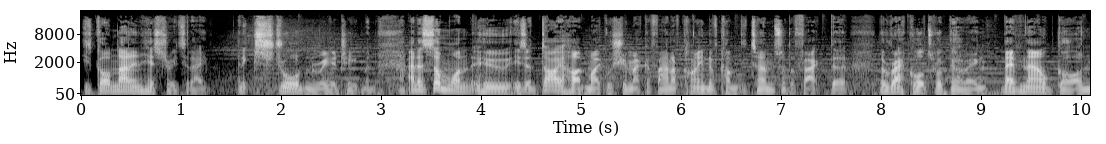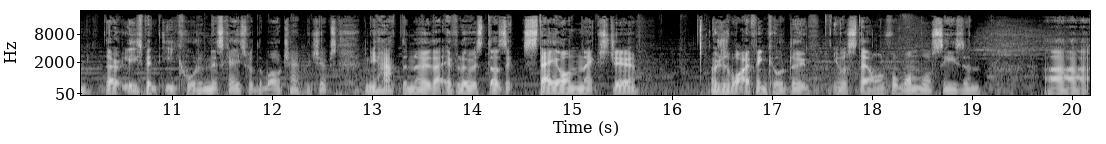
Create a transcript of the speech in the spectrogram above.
He's gone down in history today an extraordinary achievement. And as someone who is a die-hard Michael Schumacher fan, I've kind of come to terms with the fact that the records were going. They've now gone. They're at least been equalled in this case with the World Championships. And you have to know that if Lewis does it stay on next year, which is what I think he'll do, he'll stay on for one more season. Uh,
